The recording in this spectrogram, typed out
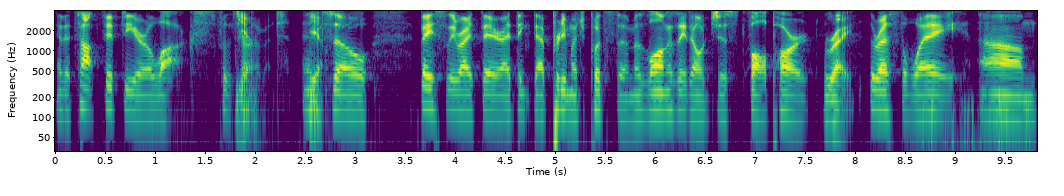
and the top 50 are locks for the tournament. Yeah. And Yeah. so, basically, right there, I think that pretty much puts them as long as they don't just fall apart Right. the rest of the way. Um,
